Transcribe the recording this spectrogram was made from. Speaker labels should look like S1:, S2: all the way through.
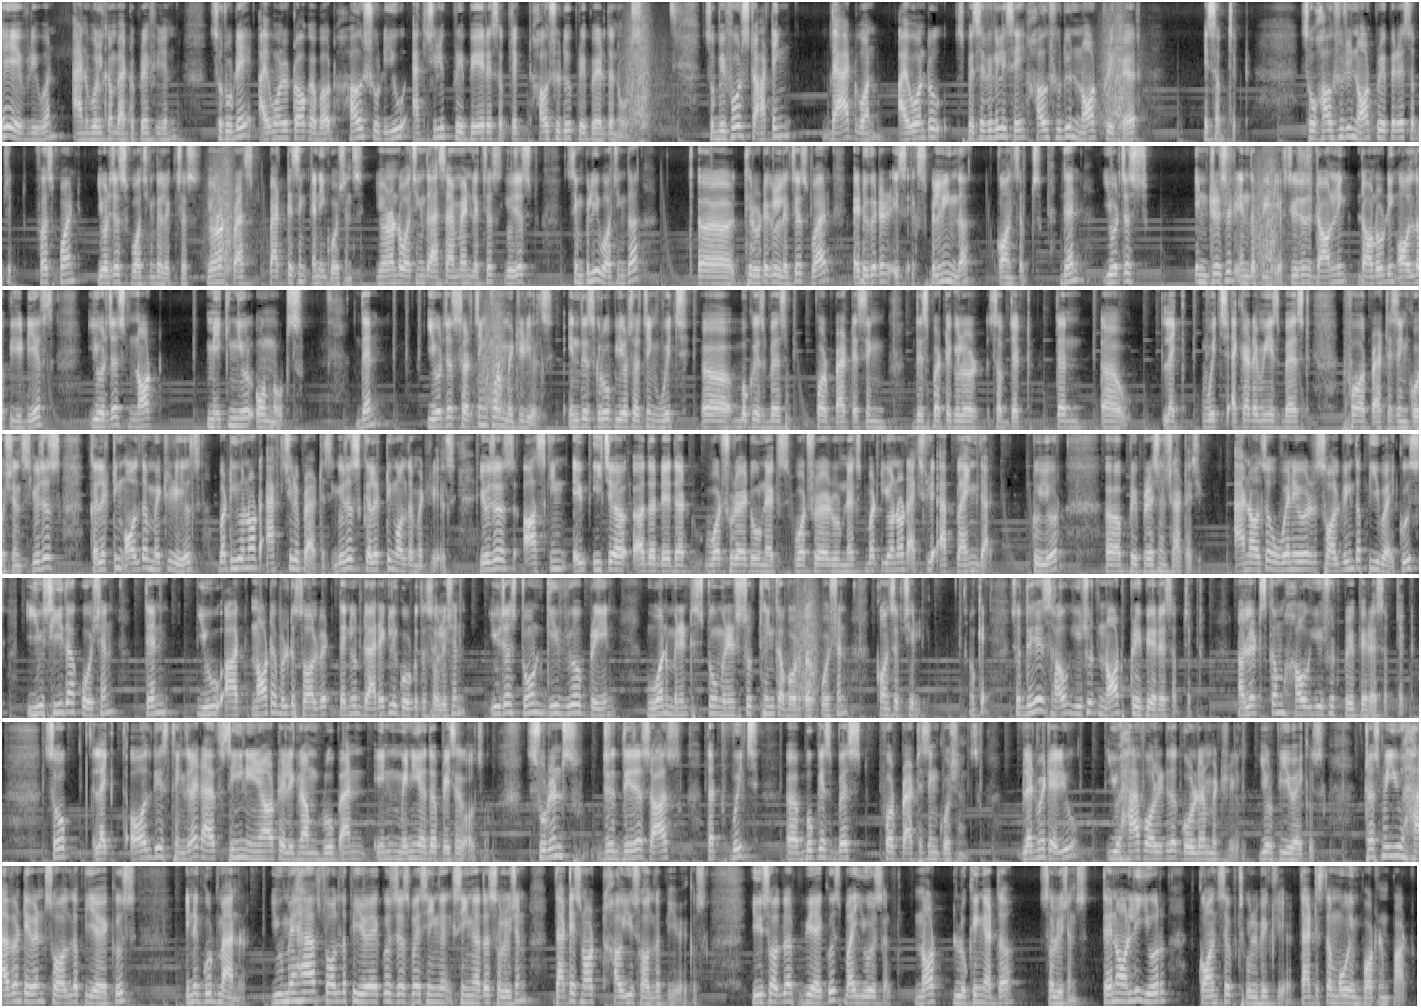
S1: Hey everyone and welcome back to PrepFusion. So today I want to talk about how should you actually prepare a subject, how should you prepare the notes. So before starting that one, I want to specifically say how should you not prepare a subject. So how should you not prepare a subject? First point, you're just watching the lectures. You're not practicing any questions. You're not watching the assignment lectures. You're just simply watching the uh, theoretical lectures where educator is explaining the concepts. Then you're just interested in the pdfs you're just downloading downloading all the pdfs you're just not making your own notes. Then you're just searching for materials. In this group you're searching which uh, book is best for practicing this particular subject. Then uh, like which academy is best for practicing questions. You're just collecting all the materials but you're not actually practicing. You're just collecting all the materials. You're just asking each other day that what should i do next what should i do next but you're not actually applying that to your uh, preparation strategy and also when you are solving the pyqs you see the question then you are not able to solve it then you directly go to the solution. You just don't give your brain one minute two minutes to think about the question conceptually. Okay? So this is how you should not prepare a subject. Now let's come how you should prepare a subject. So like all these things right i have seen in our telegram group and in many other places also. Students they just ask that which uh, book is best for practicing questions let me tell you you have already the golden material your pyqs trust me you haven't even solved the pyqs in a good manner. You may have solved the pyqs just by seeing seeing other solution. That is not how you solve the pyqs you solve the pyqs by yourself not looking at the solutions. Then only your concepts will be clear. That is the more important part.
